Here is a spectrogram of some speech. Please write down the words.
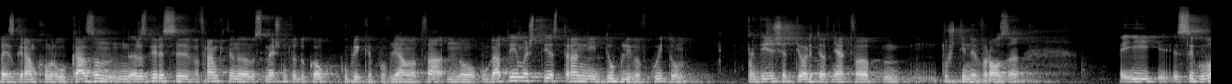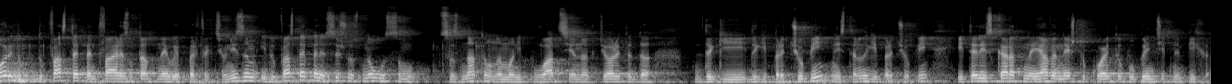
Без грам хумор го казвам. Разбира се, в рамките на смешното е доколко Кубрик е повлиял на това, но когато имаш тия странни дубли, в които виждаш актьорите в някаква почти невроза, и се говори до, до каква степен това е резултат от неговия перфекционизъм и до каква степен е всъщност много самосъзнателна манипулация на актьорите да, да, ги, да ги пречупи, наистина да ги пречупи и те да изкарат наяве нещо, което по принцип не биха.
